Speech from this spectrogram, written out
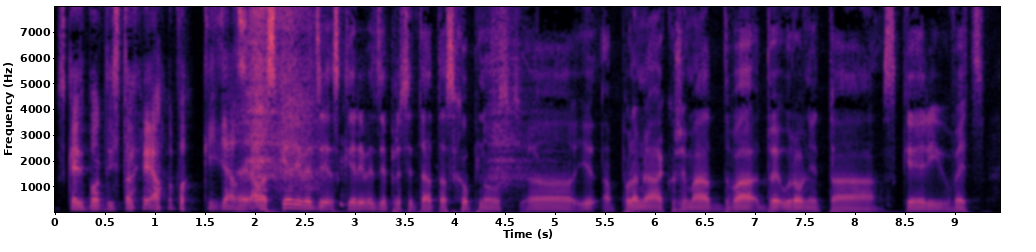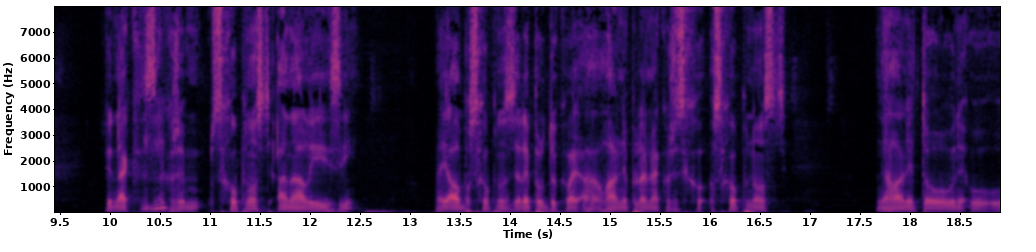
skateboardistov, hej, alebo kýďal. Hey, ale scary vec, je, scary vec je presne tá, tá schopnosť, uh, je, a podľa mňa akože má dva, dve úrovne tá scary vec. Jednak mm-hmm. akože schopnosť analýzy, hej, alebo schopnosť reprodukovať a hlavne podľa mňa akože scho- schopnosť mňa hlavne to u, u, u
